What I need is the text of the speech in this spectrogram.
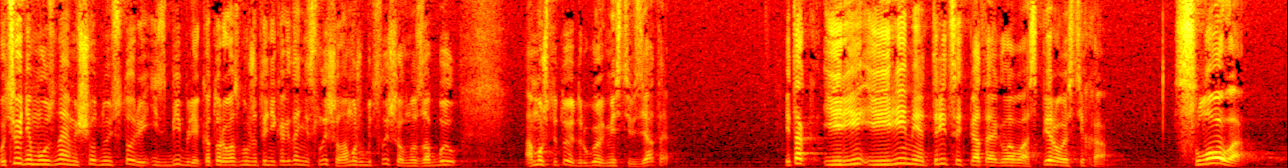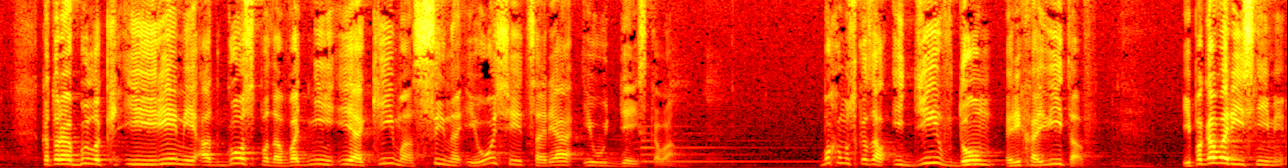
Вот сегодня мы узнаем еще одну историю из Библии, которую, возможно, ты никогда не слышал, а может быть слышал, но забыл, а может и то, и другое вместе взятое. Итак, Иеремия, 35 глава, с 1 стиха. Слово, которое было к Иеремии от Господа в дни Иакима, сына Иосии, царя Иудейского. Бог ему сказал, иди в дом рехавитов и поговори с ними,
